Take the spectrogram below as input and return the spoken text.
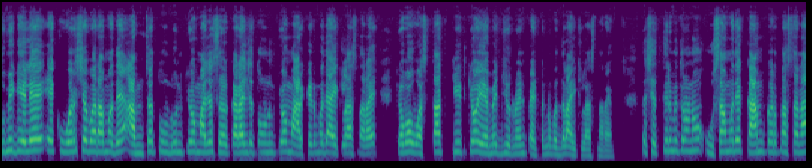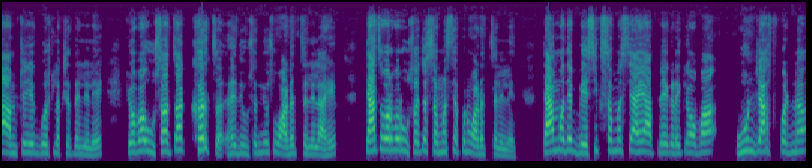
तुम्ही गेले एक वर्षभरामध्ये आमच्या तोंडून किंवा माझ्या सहकाऱ्यांच्या तोंडून किंवा मार्केटमध्ये ऐकलं असणार आहे. किंवा वस्तात किट किंवा एम एच झिरो नाईन पॅटर्नबद्दल ऐकलं असणार आहे. तर शेतकरी मित्रांनो ऊसामध्ये काम करत असताना आमच्या एक गोष्ट लक्षात आलेली आहे की बाबा ऊसाचा खर्च हे दिवसेंदिवस वाढत चाललेला आहे. त्याचबरोबर ऊसाच्या समस्या पण वाढत चाललेल्या आहेत. त्यामध्ये बेसिक समस्या आहे आपल्या इकडे की बाबा ऊन जास्त पडणं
